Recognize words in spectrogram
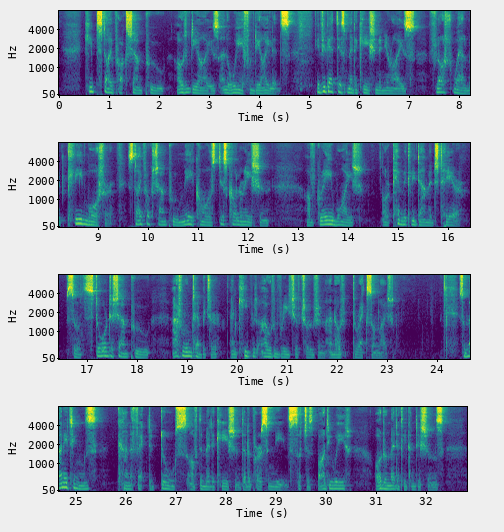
Keep Stieprox shampoo out of the eyes and away from the eyelids. If you get this medication in your eyes, Flush well with clean water. Stieprox shampoo may cause discoloration of grey, white, or chemically damaged hair. So store the shampoo at room temperature and keep it out of reach of children and out of direct sunlight. So many things can affect the dose of the medication that a person needs, such as body weight, other medical conditions,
